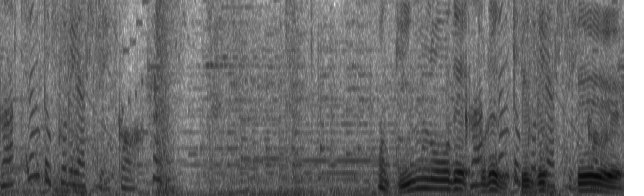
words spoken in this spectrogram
ガツンとくるやつでいこう。まあ、銀狼でとりあえず削って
